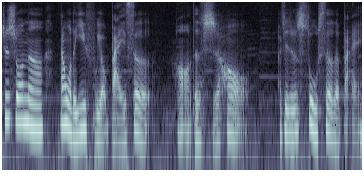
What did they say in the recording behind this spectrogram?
就是说呢，当我的衣服有白色哦的时候，而且就是素色的白，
